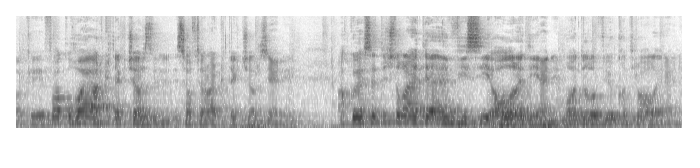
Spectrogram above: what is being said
أوكي فأكو هواي architectures ال software architectures يعني. أكو هسه تشتغل على MVC already يعني model of view controller يعني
